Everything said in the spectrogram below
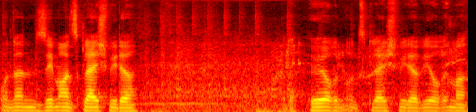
Und dann sehen wir uns gleich wieder. Oder hören uns gleich wieder, wie auch immer.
